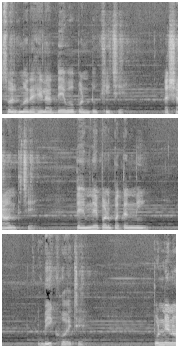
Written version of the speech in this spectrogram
સ્વર્ગમાં રહેલા દેવો પણ દુઃખી છે, અશાંત છે. તેમને પણ પતનની બીક હોય છે. પુણ્યનો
